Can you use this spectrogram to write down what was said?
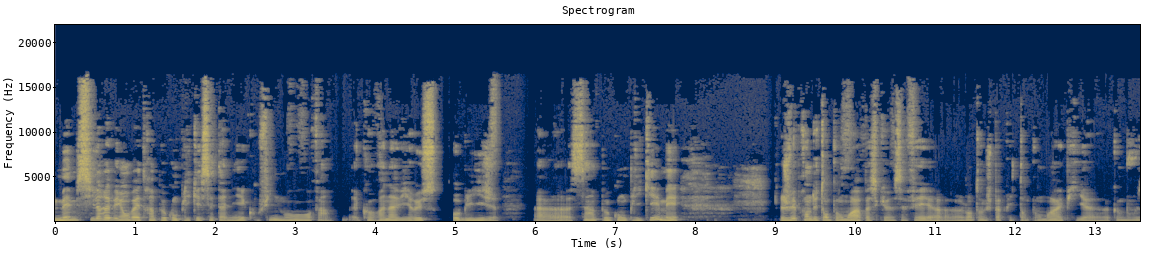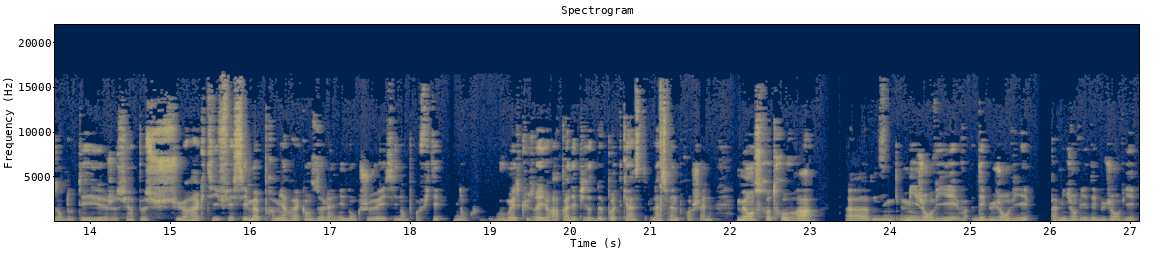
Même si le réveillon va être un peu compliqué cette année, confinement, enfin, coronavirus oblige, euh, c'est un peu compliqué, mais je vais prendre du temps pour moi parce que ça fait euh, longtemps que j'ai pas pris de temps pour moi et puis euh, comme vous vous en doutez, je suis un peu suractif et c'est ma première vacances de l'année donc je vais essayer d'en profiter. Donc vous m'excuserez, il y aura pas d'épisode de podcast la semaine prochaine, mais on se retrouvera mi-janvier, début janvier, pas mi-janvier, début janvier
